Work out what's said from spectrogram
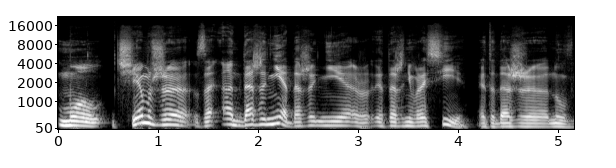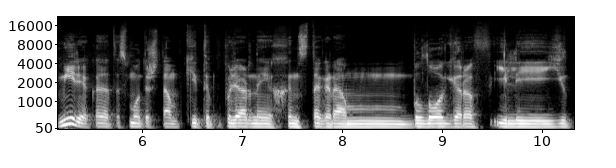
мол, чем же... за- а, даже нет, даже не... Это даже не в России. Это даже, ну, в мире, когда ты смотришь там какие-то популярных инстаграм-блогеров или ю-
